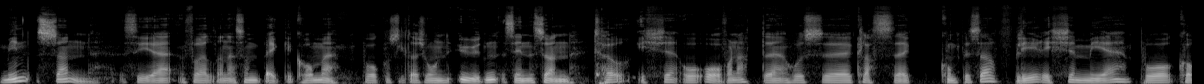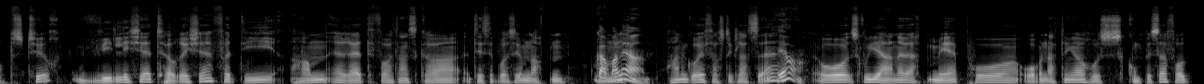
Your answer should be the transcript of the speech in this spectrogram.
Min sønn, sier foreldrene som begge kommer på konsultasjon uten sin sønn, tør ikke å overnatte hos eh, klassekompiser, blir ikke med på korpstur, vil ikke, tør ikke, fordi han er redd for at han skal tisse på seg om natten. Hvor gammel er han? Han går i første klasse, Ja. og skulle gjerne vært med på overnattinger hos kompiser for å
